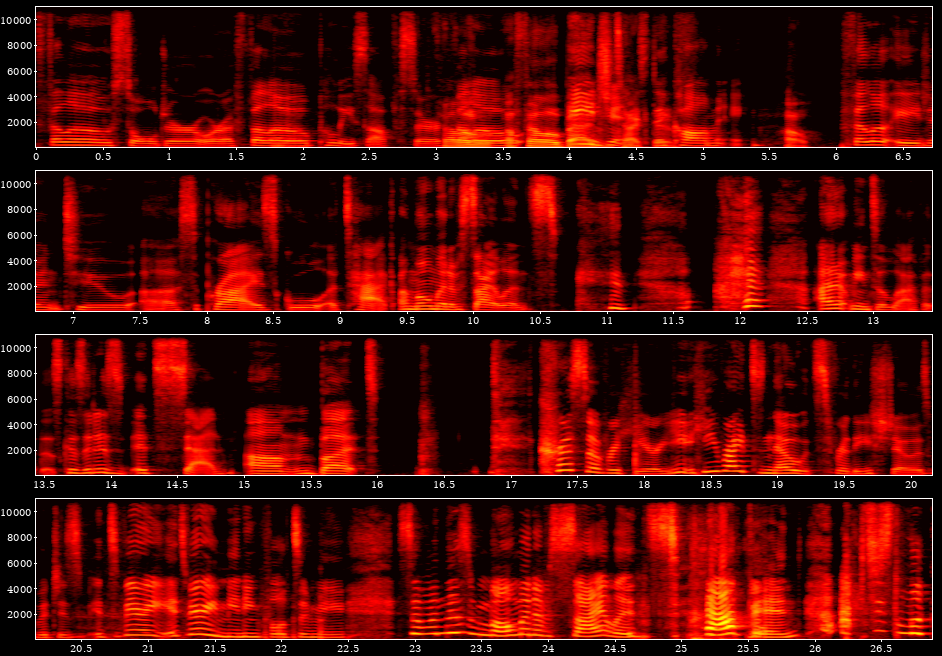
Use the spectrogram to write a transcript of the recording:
Fellow soldier or a fellow police officer, fellow, fellow, a fellow bad agent. detective. They call him an a- oh, fellow agent to a surprise ghoul attack. A moment of silence. I don't mean to laugh at this because it is it's sad. Um, but Chris over here, he, he writes notes for these shows, which is it's very it's very meaningful to me. So when this moment of silence happened, I just look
